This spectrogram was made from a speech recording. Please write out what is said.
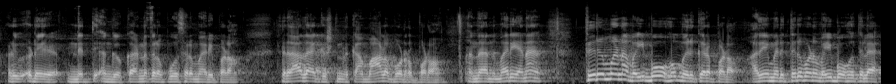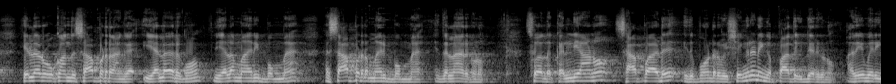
அப்படி அப்படி நெத்தி அங்கே கன்னத்தில் பூசுகிற மாதிரி படம். ராதாகிருஷ்ணருக்கா மாலை போடுற படம். அந்த அந்த மாதிரியான திருமண வைபோகம் இருக்கிற படம். அதே மாதிரி திருமண வைபோகத்தில் எல்லோரும் உட்காந்து சாப்பிட்றாங்க. இலை இருக்கும். இலை மாதிரி பொம்மை சாப்பிட்ற மாதிரி பொம்மை இதெல்லாம் இருக்கணும். ஸோ அந்த கல்யாணம் சாப்பாடு இது போன்ற விஷயங்களை நீங்கள் பார்த்துக்கிட்டே இருக்கணும். அதே மாதிரி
